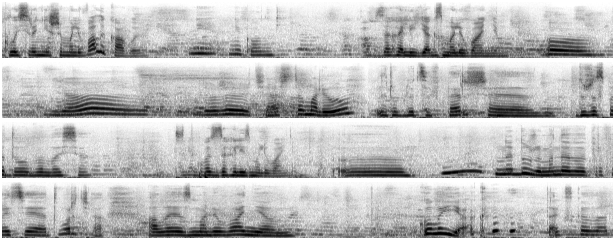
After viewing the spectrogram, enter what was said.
Колись раніше малювали кавою? Ні, ніколи. А взагалі як з малюванням? О, я дуже часто малюю. Роблю це вперше, дуже сподобалося. Як у вас взагалі з малюванням? Е, ну, Не дуже. У мене професія творча, але з малюванням коли як, так сказати.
